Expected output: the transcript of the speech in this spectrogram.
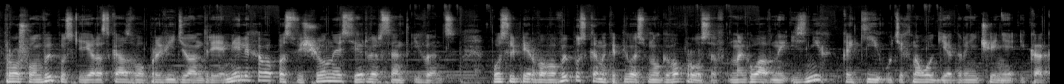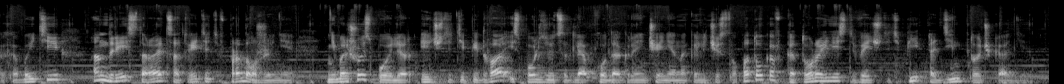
В прошлом выпуске я рассказывал про видео Андрея Мелехова, посвященное сервер Send Events. После первого выпуска накопилось много вопросов. На главный из них, какие у технологии ограничения и как их обойти, Андрей старается ответить в продолжении. Небольшой спойлер, HTTP 2 используется для обхода ограничения на количество потоков, которые есть в HTTP 1.1.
